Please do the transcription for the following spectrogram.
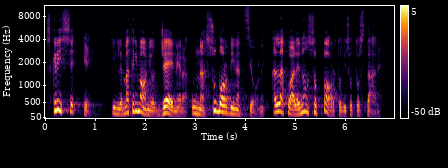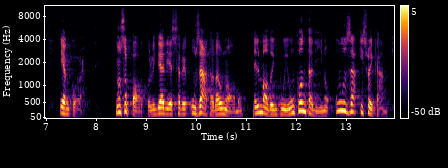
Scrisse che il matrimonio genera una subordinazione alla quale non sopporto di sottostare. E ancora, non sopporto l'idea di essere usata da un uomo nel modo in cui un contadino usa i suoi campi.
